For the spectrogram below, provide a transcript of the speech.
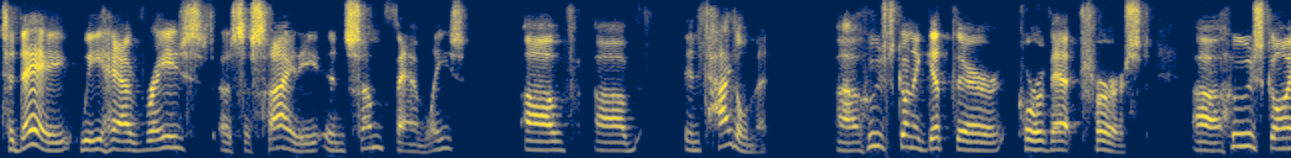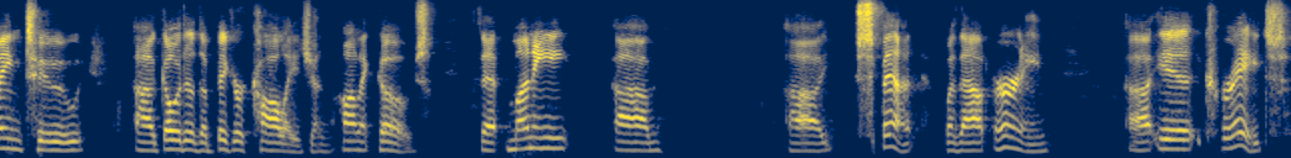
today we have raised a society in some families of uh, entitlement. Uh, who's going to get their Corvette first? Uh, who's going to uh, go to the bigger college? And on it goes. That money um, uh, spent without earning, uh, it creates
